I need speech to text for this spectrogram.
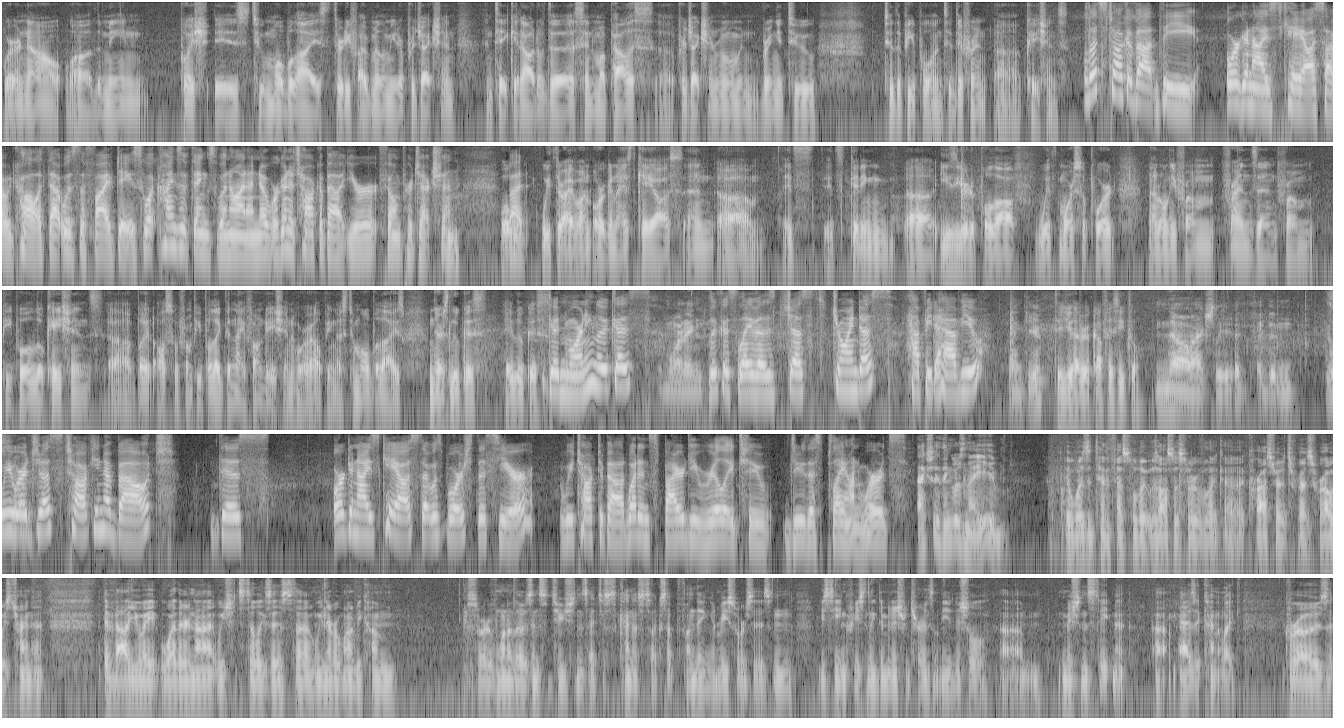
where now uh, the main push is to mobilize 35 millimeter projection and take it out of the Cinema Palace uh, projection room and bring it to to the people and to different uh, locations. Let's talk about the organized chaos, I would call it. That was the five days. What kinds of things went on? I know we're going to talk about your film projection. Well, but we thrive on organized chaos, and um, it's it's getting uh, easier to pull off with more support, not only from friends and from people, locations, uh, but also from people like the Knight Foundation who are helping us to mobilize. And there's Lucas. Hey, Lucas. Good morning, Lucas. Good morning. Lucas Leyva has just joined us. Happy to have you. Thank you. Did you have your cafecito? No, actually, I, I didn't. We were just talking about this organized chaos that was Borscht this year. We talked about what inspired you really to do this play on words. Actually, I think it was Nayib. It was a 10th festival, but it was also sort of like a crossroads for us. We're always trying to evaluate whether or not we should still exist. Uh, we never want to become sort of one of those institutions that just kind of sucks up funding and resources, and you see increasingly diminished returns on the initial um, mission statement um, as it kind of like grows.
